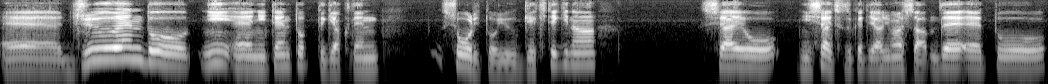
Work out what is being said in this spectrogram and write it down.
えー、10エンドに、えー、2点取って逆転勝利という劇的な試合を2試合続けてやりました。で、えっ、と、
